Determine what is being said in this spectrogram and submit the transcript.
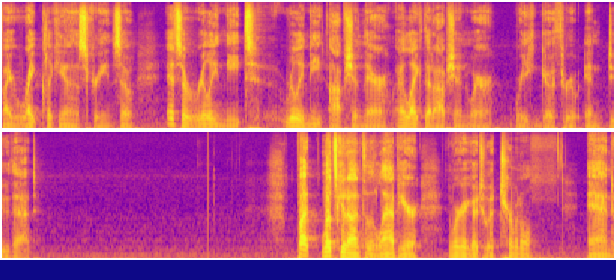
by right clicking on the screen. So it's a really neat, really neat option there. I like that option where where you can go through and do that. But let's get on to the lab here. We're going to go to a terminal, and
